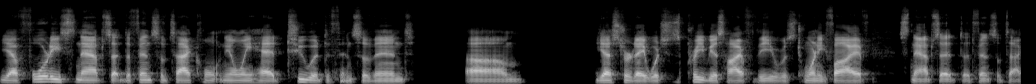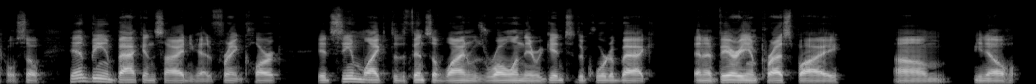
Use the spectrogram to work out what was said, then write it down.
yeah, 40 snaps at defensive tackle, and he only had two at defensive end um, yesterday, which his previous high for the year was 25 snaps at defensive tackle. So him being back inside, and you had Frank Clark, it seemed like the defensive line was rolling. They were getting to the quarterback, and I'm very impressed by, um, you know,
